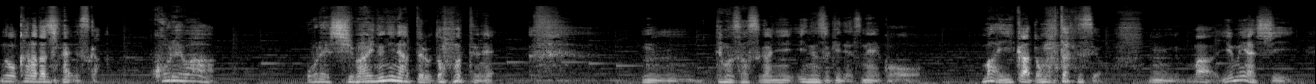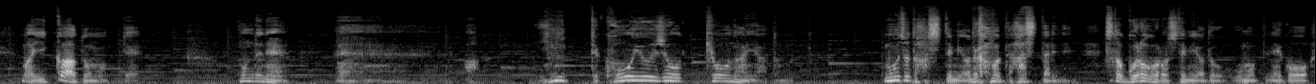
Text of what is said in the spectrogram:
の体じゃないですか。これは、俺柴犬になってると思ってね。うん。でもさすがに犬好きですね。こう、まあいいかと思ったんですよ。うん。まあ夢やし、まあいいかと思って。ほんでね、えー、あ、犬ってこういう状況なんやと思って。もうちょっと走ってみようとか思って走ったりね。ちょっとゴロゴロしてみようと思ってね、こう、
